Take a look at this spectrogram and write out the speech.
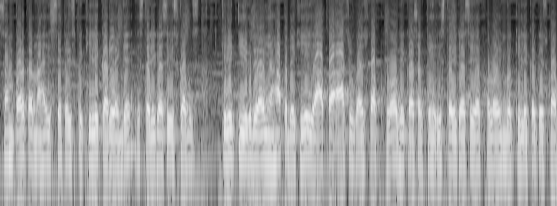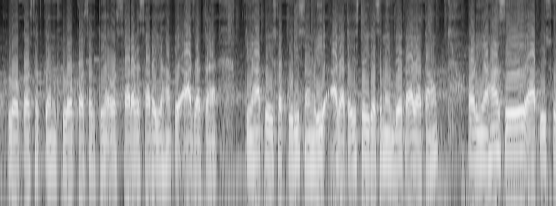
संपर्क करना है, इससे तो इस पर क्लिक कर लेंगे। इस तरीके से इसको आप क्लिक दे और यहाँ पर देखिए ये आपका आ चुका है, इसको आप फॉलो भी कर सकते हैं। इस तरीके से ये फॉलोइंग को क्लिक करके इसको आप फॉलो कर सकते हैं फॉलो कर सकते हैं और सारा का सारा यहाँ पे आ जाता है। तो यहाँ पे इसका पूरी समरी आ जाता है। इस तरीके से मैं बैक आ जाता हूँ। और यहाँ से आप इसको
